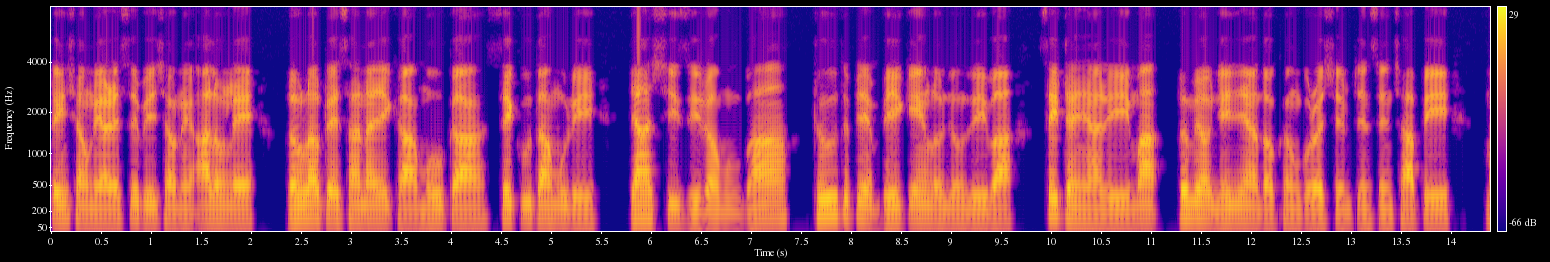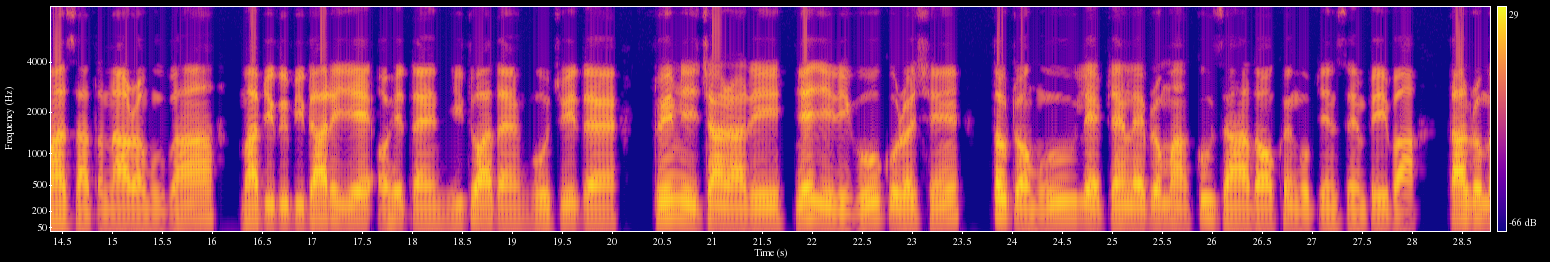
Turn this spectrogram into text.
တိမ်းရှောင်နေရတဲ့စစ်ပေးရှောင်နေအားလုံးလဲ လုံလောက်တဲ့စာနာရိတ်ခါမူကာစေကူတာမှုတွေရရှိစေတော်မူပါသူသဖြင့်ဘေးကင်းလုံခြုံစေပါ စိတ်တန်ရာတွေမှလွမြောက်ငြိမ်းချမ်းသောခွင့်ကိုရရှင်ပြင်ဆင်ချပေးမဆာတနာတော်မူပါမာပြည်သူပြည်သားတွေရဲ့အဟိတန်ညီးတွားတန်ငိုကြွေးတန်တွေးမြေကြတာတွေမျက်ရည်တွေကိုကိုရရှင်တုတ်တော်မူလက်ပြန်လဲပြီးတော့မှကုစားသောခွင့်ကိုပြင်ဆင်ပေးပါ ဒါတို့မ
